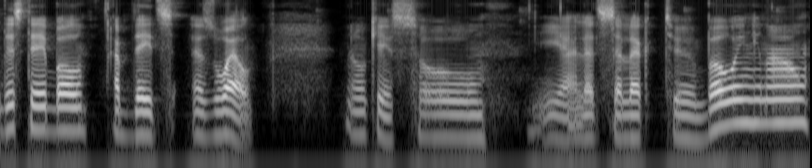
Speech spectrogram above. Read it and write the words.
this table updates as well. Okay, so yeah, let's select to Boeing now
